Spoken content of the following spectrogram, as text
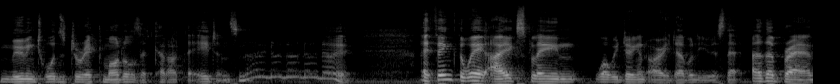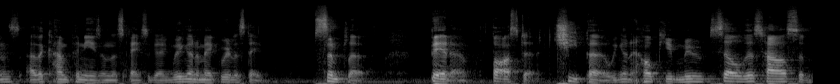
moving towards direct models that cut out the agents. No, no, no, no, no. I think the way I explain what we're doing at REW is that other brands, other companies in the space are going, we're going to make real estate simpler, better, faster, cheaper. We're going to help you move, sell this house and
